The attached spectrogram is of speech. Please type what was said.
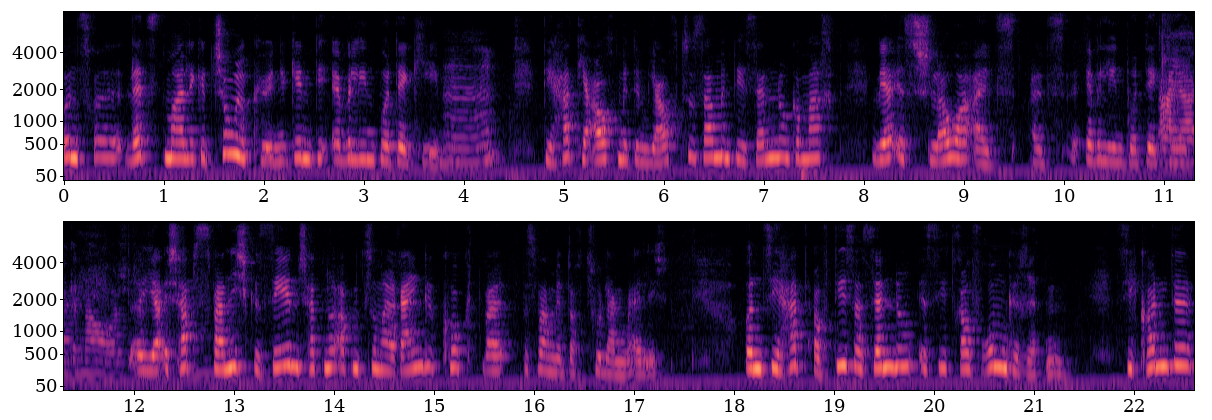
Unsere letztmalige Dschungelkönigin, die Evelyn Bodecki. Mhm. Die hat ja auch mit dem Jauch zusammen die Sendung gemacht. Wer ist schlauer als, als Evelyn Bodecki? Ah ja, genau. Äh, stimmt. Ja, ich habe es zwar nicht gesehen, ich habe nur ab und zu mal reingeguckt, weil das war mir doch zu langweilig. Und sie hat auf dieser Sendung ist sie drauf rumgeritten. Sie konnte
